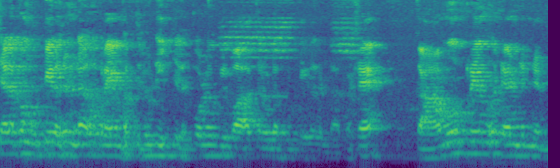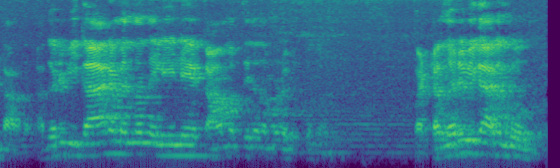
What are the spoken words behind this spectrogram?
ചിലപ്പം കുട്ടികളുണ്ടാകും പ്രേമത്തിലൂടെയും ചിലപ്പോഴും വിവാഹത്തിലൂടെ കുട്ടികളുണ്ടാകും പക്ഷേ കാമവും പ്രേമവും രണ്ടും രണ്ടാണ് അതൊരു വികാരം എന്ന നിലയിലെ കാമത്തിന് നമ്മൾ എടുക്കുന്നുള്ളൂ പെട്ടെന്നൊരു വികാരം തോന്നുന്നു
